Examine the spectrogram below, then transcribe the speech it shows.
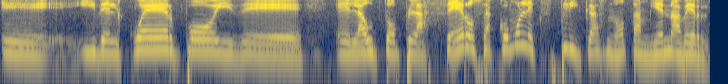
eh, y del cuerpo y de el autoplacer, o sea, ¿cómo le explicas, no? También, a ver,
